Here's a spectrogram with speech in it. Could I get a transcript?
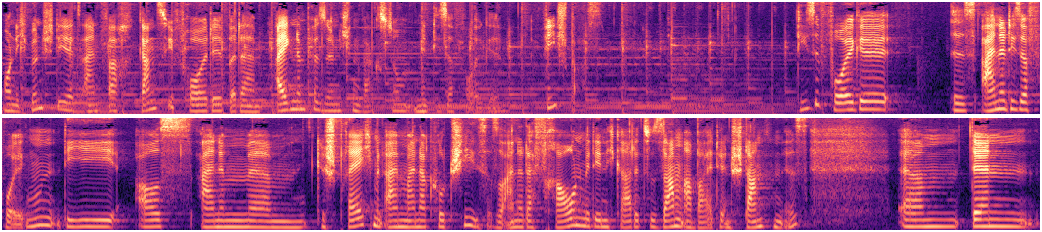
Und ich wünsche dir jetzt einfach ganz viel Freude bei deinem eigenen persönlichen Wachstum mit dieser Folge. Viel Spaß! Diese Folge ist eine dieser Folgen, die aus einem ähm, Gespräch mit einem meiner Coaches, also einer der Frauen, mit denen ich gerade zusammenarbeite, entstanden ist. Ähm, denn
